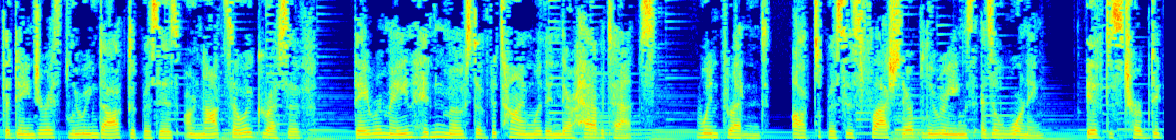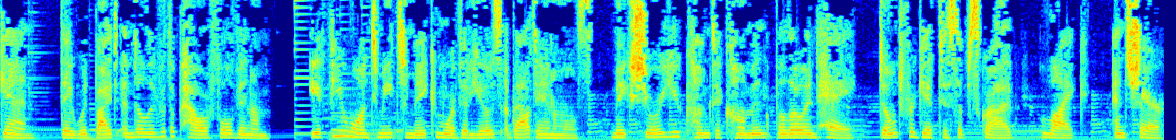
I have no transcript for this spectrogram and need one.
The dangerous blue-ringed octopuses are not so aggressive. They remain hidden most of the time within their habitats. When threatened, octopuses flash their blue rings as a warning. If disturbed again, they would bite and deliver the powerful venom. If you want me to make more videos about animals, make sure you come to comment below and hey, don't forget to subscribe, like, and share.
